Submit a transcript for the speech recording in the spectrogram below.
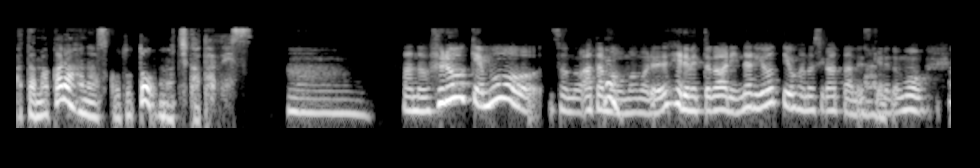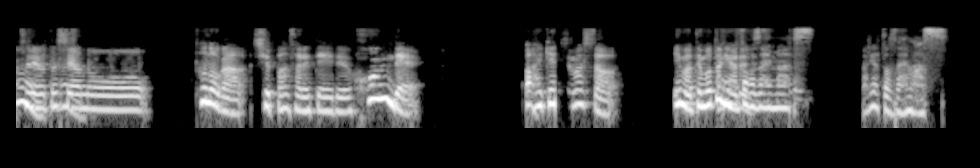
頭から離すことと持ち方です。うんあの、フロー家も、その頭を守るヘルメット代わりになるよっていうお話があったんですけれども、それ私、うんあの、殿が出版されている本であ拝見しました。今手元あにあるりがとうございます。ありがとうございます。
